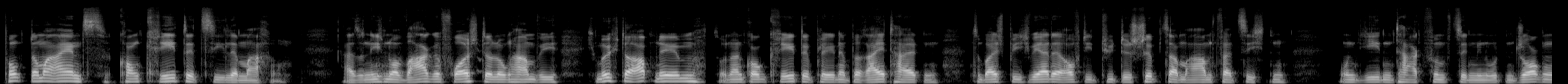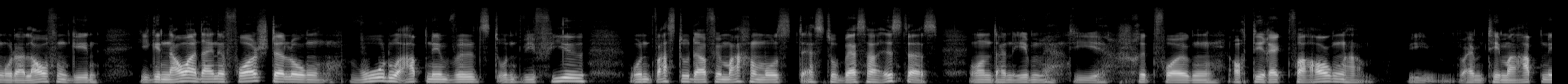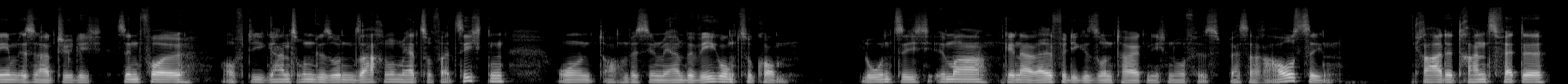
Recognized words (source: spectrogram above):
Punkt Nummer eins, konkrete Ziele machen. Also nicht nur vage Vorstellungen haben wie ich möchte abnehmen, sondern konkrete Pläne bereithalten. Zum Beispiel ich werde auf die Tüte Chips am Abend verzichten und jeden Tag 15 Minuten joggen oder laufen gehen. Je genauer deine Vorstellung, wo du abnehmen willst und wie viel und was du dafür machen musst, desto besser ist das. Und dann eben die Schrittfolgen auch direkt vor Augen haben wie beim Thema Abnehmen ist natürlich sinnvoll, auf die ganz ungesunden Sachen mehr zu verzichten und auch ein bisschen mehr in Bewegung zu kommen. Lohnt sich immer generell für die Gesundheit, nicht nur fürs bessere Aussehen. Gerade Transfette,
